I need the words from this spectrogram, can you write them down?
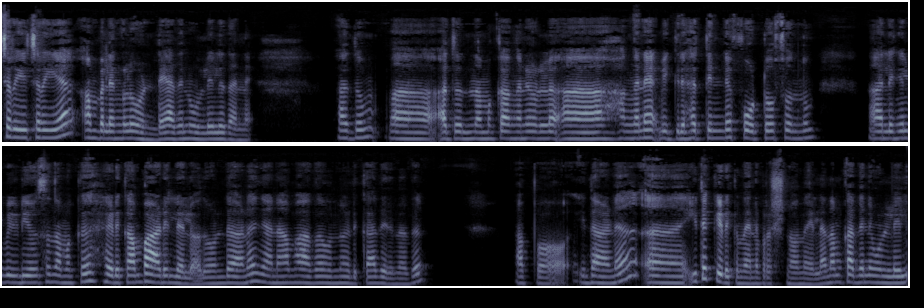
ചെറിയ ചെറിയ അമ്പലങ്ങളും ഉണ്ട് അതിനുള്ളിൽ തന്നെ. അതും അത് നമുക്ക് അങ്ങനെയുള്ള അങ്ങനെ വിഗ്രഹത്തിന്റെ ഫോട്ടോസ് ഒന്നും അല്ലെങ്കിൽ വീഡിയോസ് നമുക്ക് എടുക്കാൻ പാടില്ലല്ലോ. അതുകൊണ്ടാണ് ഞാൻ ആ ഭാഗം ഒന്നും എടുക്കാതിരുന്നത്. അപ്പോൾ ഇതാണ് ഇതൊക്കെ എടുക്കുന്നതിന് പ്രശ്നമൊന്നുമില്ല. നമുക്ക് അതിനുള്ളിൽ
